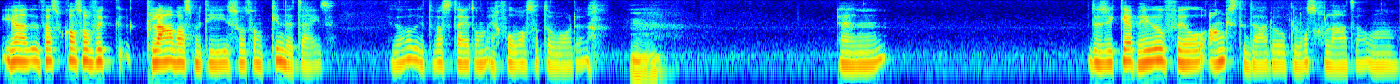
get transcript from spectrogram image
ja, het was ook alsof ik klaar was met die soort van kindertijd. Het was tijd om echt volwassen te worden. Mhm. En dus ik heb heel veel angsten daardoor ook losgelaten om.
